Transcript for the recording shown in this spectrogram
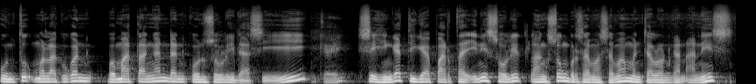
untuk melakukan pematangan dan konsolidasi Oke. sehingga tiga partai ini solid langsung bersama-sama mencalonkan Anies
